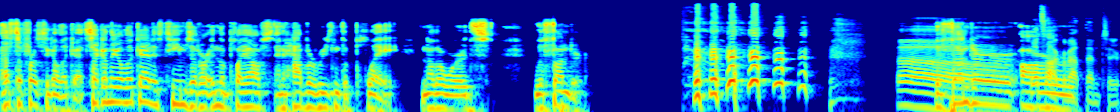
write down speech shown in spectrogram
That's the first thing I look at. Second thing I look at is teams that are in the playoffs and have a reason to play. In other words, the Thunder. uh, the Thunder are. We'll talk about them too.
